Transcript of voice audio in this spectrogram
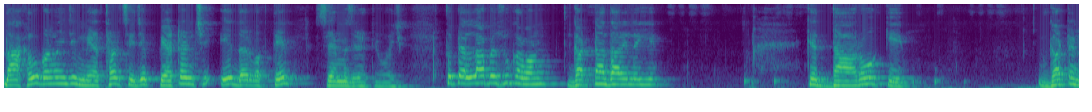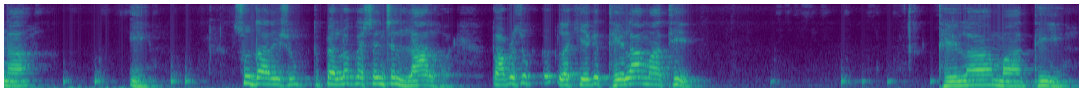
દાખલો ગણવાની જે મેથડ છે, જે પેટર્ન છે, એ દર વખતે સેમ જ રહેતી હોય છે. તો પહેલાં આપણે શું કરવાનું? ઘટના ધારી લઈએ કે ધારો કે ઘટના એ. શું ધારીશું? તો પહેલો ક્વેશ્ચન છે લાલ હોય. તો આપણે શું લખીએ કે થેલામાંથી થેલામાંથી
